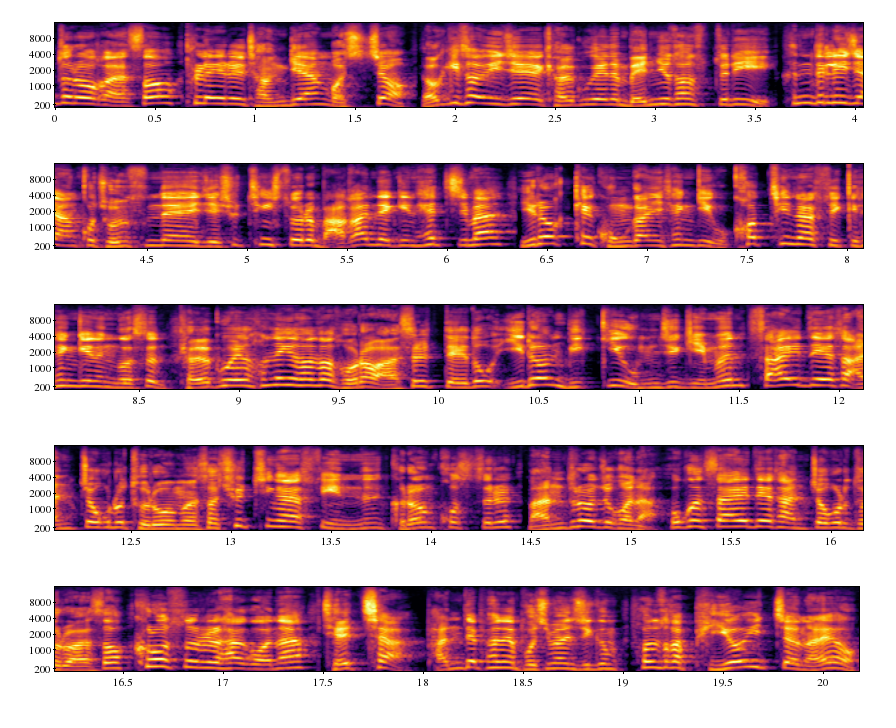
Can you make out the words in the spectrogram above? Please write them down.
들어가서 플레이를 전개한 것이죠. 여기서 이제 결국에는 맨유 선수들이 흔들리지 않고 존슨의 이제 슈팅 시도를 막아내긴 했지만 이렇게 공간이 생기고 커팅할 수 있게 생기는 것은 결국엔 손흥민 선수가 돌아왔을 때도 이런 미끼 움직임은 사이드에서 안쪽으로 들어오면서 슈팅할 수 있는 그런 코스를 만들어주거나 혹은 사이드에서 안쪽으로 들어와서 크로스를 하거나 재차 반대편에 보시면 지금 선수가 비어 있잖아요.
